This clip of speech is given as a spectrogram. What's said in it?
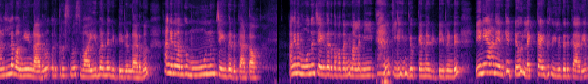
നല്ല ഭംഗിയുണ്ടായിരുന്നു. ഒരു ക്രിസ്മസ് വൈബ് തന്നെ കിട്ടിയിട്ടുണ്ടായിരുന്നു. അങ്ങനെ നമുക്ക് മൂന്നും ചെയ്തെടുക്കാം കേട്ടോ അങ്ങനെ മൂന്നും ചെയ്തെടുത്തപ്പോൾ തന്നെ നല്ല നീറ്റ് ആൻഡ് ക്ലീൻ ലുക്ക് തന്നെ കിട്ടിയിട്ടുണ്ട്. ഇനിയാണ് എനിക്ക് ഏറ്റവും ലെക്കായിട്ട് ഫീൽ ചെയ്തൊരു കാര്യം.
